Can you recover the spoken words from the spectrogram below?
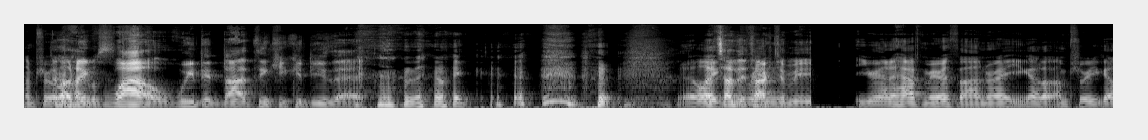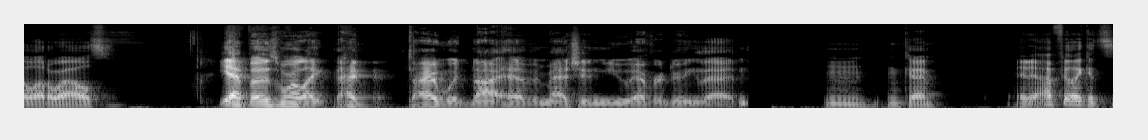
i'm sure a lot like, of people wow, we did not think you could do that. they're like, they're like That's how they you talk to me. you ran a half marathon right you got a, i'm sure you got a lot of wows Yeah, but it was more like I I would not have imagined you ever doing that. mm, okay i feel like it's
